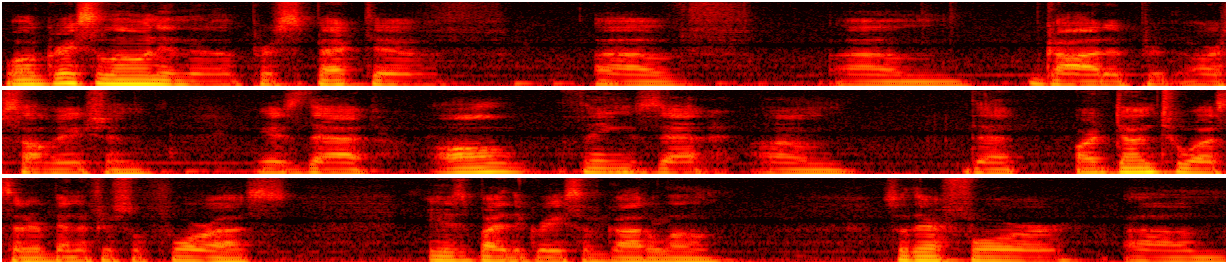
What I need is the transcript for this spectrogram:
Well, grace alone, in the perspective of um, God, our salvation, is that all things that um, that are done to us that are beneficial for us is by the grace of God alone. So, therefore, um,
